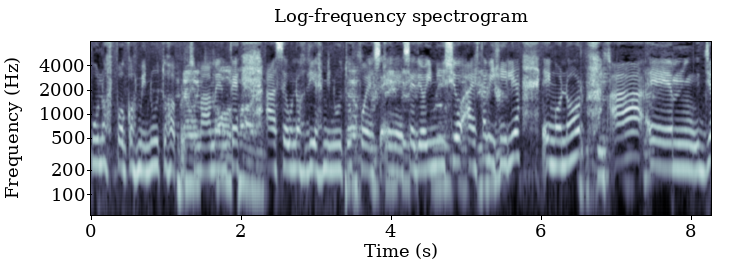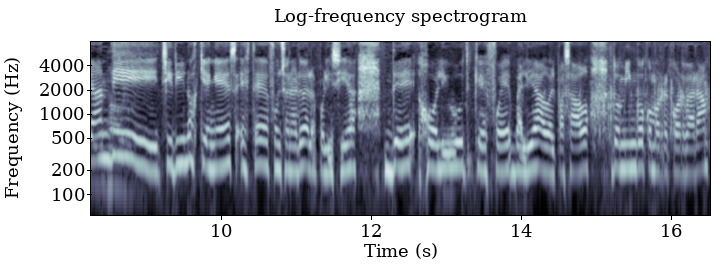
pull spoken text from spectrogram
unos pocos minutos, aproximadamente. hace unos 10 minutos, pues eh, se dio inicio a esta vigilia en honor a eh, Yandy Chirinos, quien es este funcionario de la policía de Hollywood que fue baleado el pasado domingo, como recordarán,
